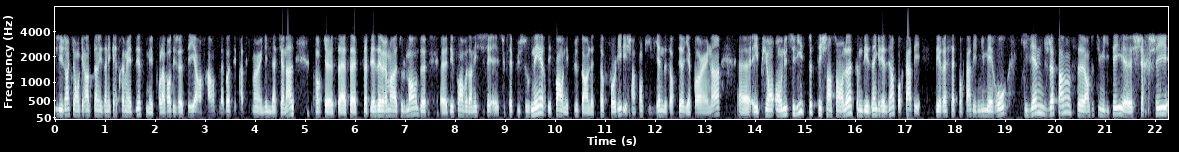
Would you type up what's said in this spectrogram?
les gens qui ont grandi dans les années 90, mais pour l'avoir déjà essayé en France, là-bas c'est pratiquement un hymne national. Donc ça, ça, ça, plaisait vraiment à tout le monde. des fois on va dans les succès, succès plus souvenirs, des fois on est plus dans le top 40 des chansons qui viennent de sortir il y a pas un an. Euh, et puis, on, on, utilise toutes ces chansons-là comme des ingrédients pour faire des, des, recettes, pour faire des numéros qui viennent, je pense, euh, en toute humilité, euh, chercher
